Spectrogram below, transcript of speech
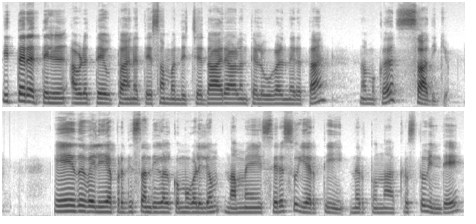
ഇത്തരത്തിൽ അവിടുത്തെ ഉത്ഥാനത്തെ സംബന്ധിച്ച് ധാരാളം തെളിവുകൾ നിരത്താൻ നമുക്ക് സാധിക്കും. ഏത് വലിയ പ്രതിസന്ധികൾക്ക് മുകളിലും നമ്മെ ശിരസുയർത്തി നിർത്തുന്ന ക്രിസ്തുവിന്റെ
